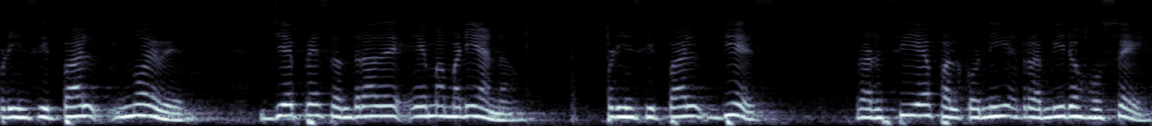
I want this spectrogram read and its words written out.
Principal 9, Yepes Andrade Emma Mariana. Principal 10, García Falconí Ramiro José.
